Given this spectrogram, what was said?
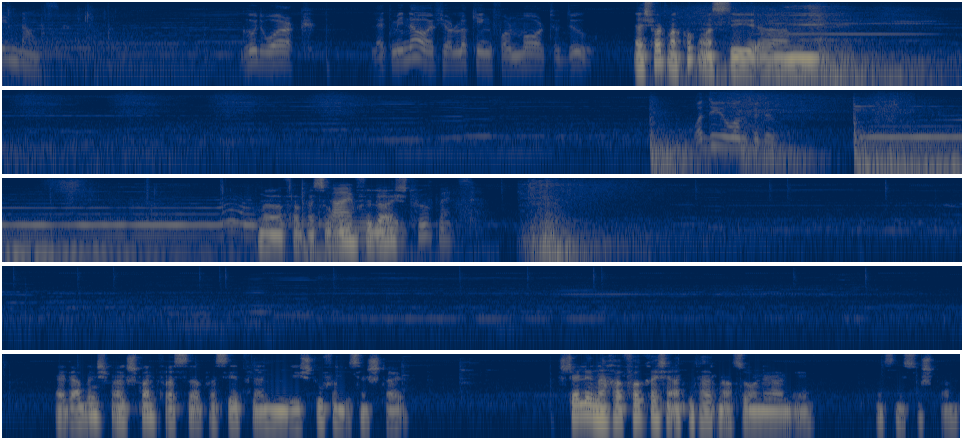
Good work. Let me know if you're looking for more to do. Ja, ich wollte mal gucken, was die ähm, What do you want to do? we made vielleicht. Ja, da bin ich mal gespannt, was da passiert, wenn die Stufe ein bisschen steigt. Stelle nach erfolgreichen Attentaten. Ach so, ja, nee. Das ist nicht so spannend.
